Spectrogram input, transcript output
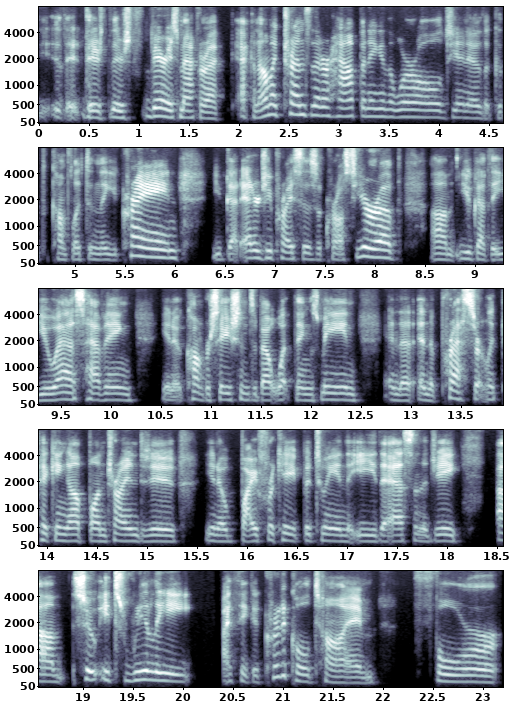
there's there's various macroeconomic trends that are happening in the world you know the, the conflict in the ukraine you've got energy prices across europe um, you've got the us having you know conversations about what things mean and the and the press certainly picking up on trying to you know bifurcate between the e the s and the g um, so it's really, I think, a critical time for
